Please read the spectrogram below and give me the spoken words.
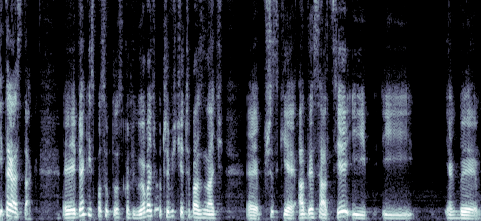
I teraz tak, e, w jaki sposób to skonfigurować? Oczywiście trzeba znać wszystkie adresacje i, i jakby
